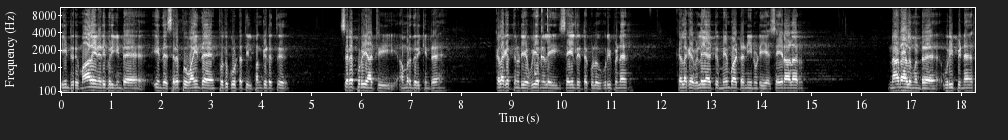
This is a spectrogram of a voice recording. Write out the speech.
இன்று மாலை நடைபெறுகின்ற இந்த சிறப்பு வாய்ந்த பொதுக்கூட்டத்தில் பங்கெடுத்து சிறப்புரையாற்றி அமர்ந்திருக்கின்ற கழகத்தினுடைய உயர்நிலை செயல் திட்டக்குழு உறுப்பினர் கழக விளையாட்டு மேம்பாட்டு அணியினுடைய செயலாளர் நாடாளுமன்ற உறுப்பினர்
